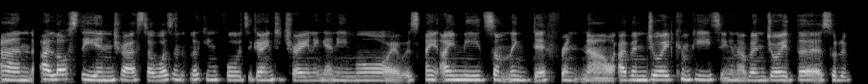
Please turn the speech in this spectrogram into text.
and I lost the interest. I wasn't looking forward to going to training anymore. It was, I, I need something different now. I've enjoyed competing and I've enjoyed the sort of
